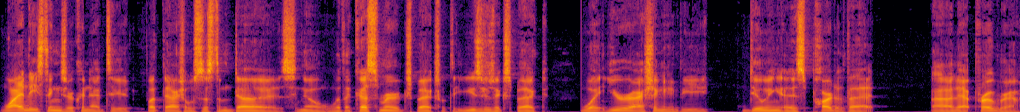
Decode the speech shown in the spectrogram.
why these things are connected, what the actual system does, you know, what the customer expects, what the users expect, what you're actually going to be doing as part of that uh, that program.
